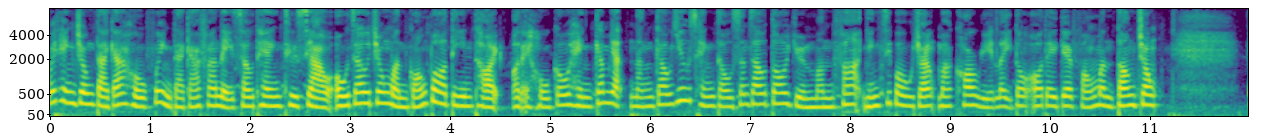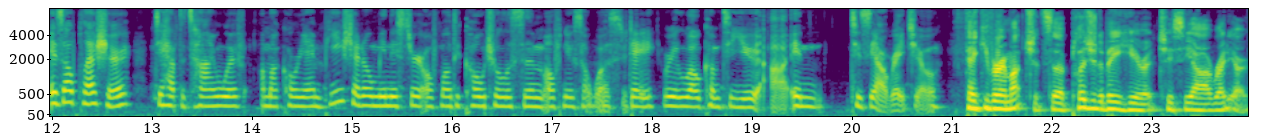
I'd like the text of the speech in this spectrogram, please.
位聽眾大家好，歡迎大家翻嚟收聽 To s 澳洲中文廣播電台。我哋好高興今日能夠邀請到新州多元文化影子部長 Mark Corey 嚟到我哋嘅訪問當中。It's our pleasure to have the time with Mark Corey MP, Shadow Minister of Multiculturalism of New South Wales today. Really welcome to you uh, in 2CR Radio. Thank you very much. It's a pleasure to be here at 2CR Radio.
